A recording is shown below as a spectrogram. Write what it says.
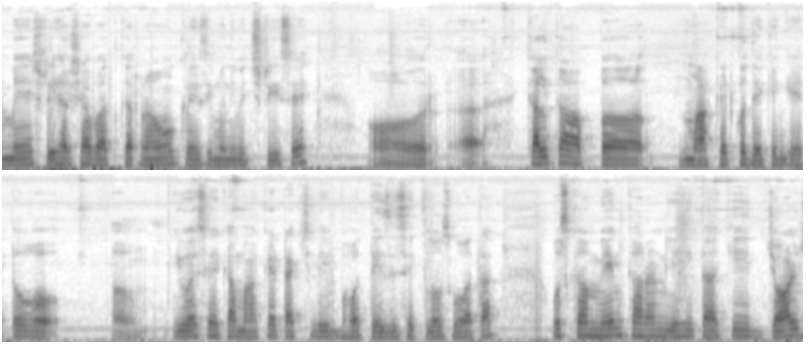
मैं श्री हर्षा बात कर रहा हूँ क्रेज़ी मनी विच श्री से। और अ, कल का आप आ, मार्केट को देखेंगे तो यूएसए का मार्केट एक्चुअली बहुत तेज़ी से क्लोज हुआ था। उसका मेन कारण यही था कि जॉल्ट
